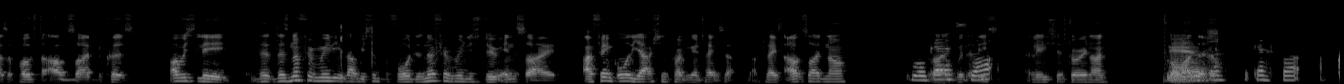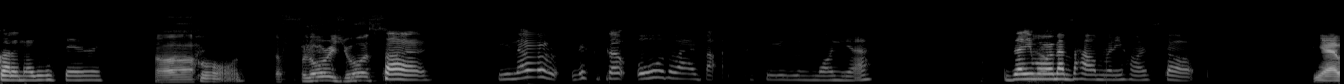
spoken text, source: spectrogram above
as opposed to outside because obviously there, there's nothing really like we said before. There's nothing really to do inside. I think all the action's probably going to take place outside now, Well, like guess with what? Alicia, Alicia's storyline. Go Yeah. on guess, guess what? I've got another theory. Ah, Go on. the floor is yours. So, you know, let's go all the way back to season one, yeah? Does anyone Yeah. remember how Money Heist starts? Yeah,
